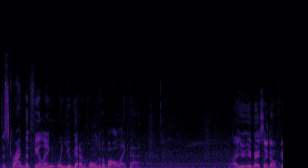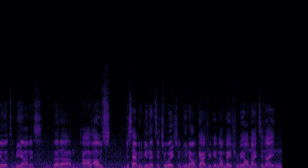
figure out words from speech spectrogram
Describe the feeling when you get a hold of a ball like that. Uh, you, you basically don't feel it, to be honest. But um, I, I was just happy to be in that situation. You know, guys were getting on base for me all night tonight, and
